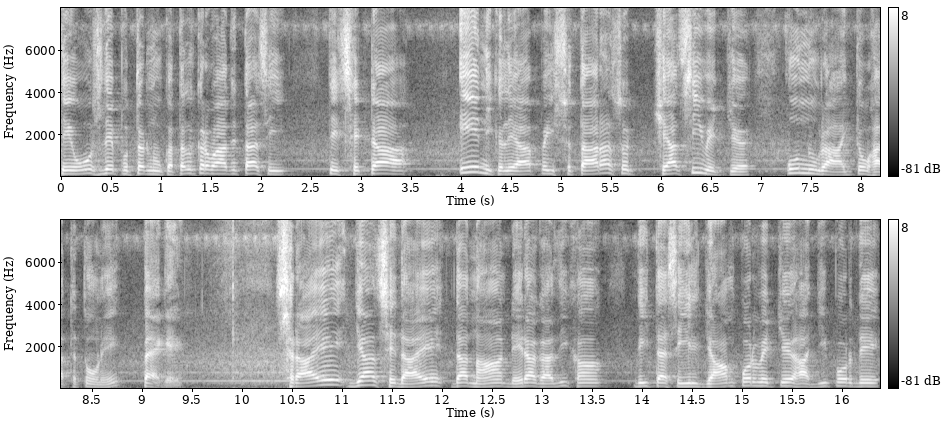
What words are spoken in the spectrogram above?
ਤੇ ਉਸ ਦੇ ਪੁੱਤਰ ਨੂੰ ਕਤਲ ਕਰਵਾ ਦਿੱਤਾ ਸੀ ਤੇ ਸਿੱਟਾ ਇਹ ਨਿਕਲਿਆ ਭਈ 1786 ਵਿੱਚ ਉਹਨੂੰ ਰਾਜ ਤੋਂ ਹੱਥ ਧੋਣੇ ਪੈ ਗਏ। ਸਰਾਏ ਜਾਂ ਸਿਦਾਏ ਦਾ ਨਾਂ ਡੇਰਾ ਗਾਜ਼ੀ ਖਾਨ ਦੀ ਤਹਿਸੀਲ ਜਾਮਪੁਰ ਵਿੱਚ, ਹਾਜੀਪੁਰ ਦੇ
